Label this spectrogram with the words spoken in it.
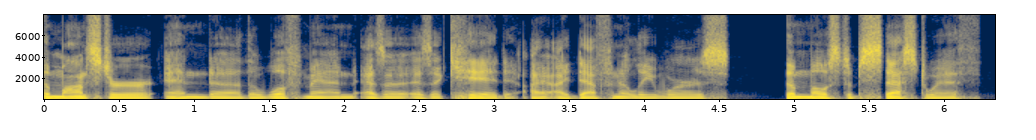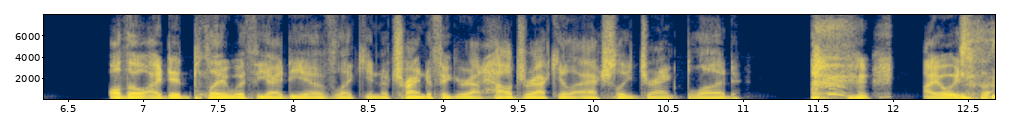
the monster and uh, the Wolfman as a as a kid, I, I definitely was the most obsessed with. Although I did play with the idea of like you know trying to figure out how Dracula actually drank blood. I always th-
